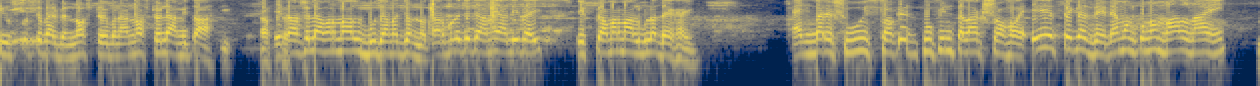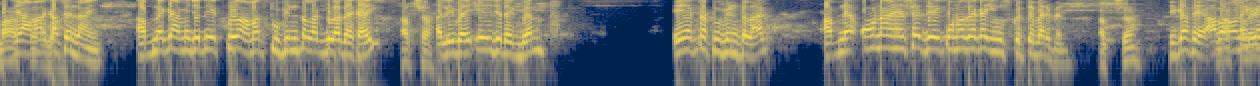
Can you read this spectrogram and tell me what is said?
ইউজ করতে পারবেন। নষ্ট হবে না। আর নষ্ট হলে আমি তো আসি। আচ্ছা। এটা আসলে আমার মাল বোঝানোর জন্য। তারপরে যদি আমি আলী ভাই একটু আমার মালগুলা দেখাই। একবারে সুইচ সকেট প্রুফিন প্লাগ সহ এ থেকে জেড এমন কোনো মাল নাই যে আমার কাছে নাই। আপনাকে আমি যদি একটু আমার টুফিন প্লাগগুলা দেখাই। আচ্ছা। আলী ভাই এই যে দেখবেন এই একটা টুফিন প্লাগ আপনি অনায়াসে যে কোনো জায়গায় ইউজ করতে পারবেন। আচ্ছা। ঠিক আছে? আবার অনেকে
